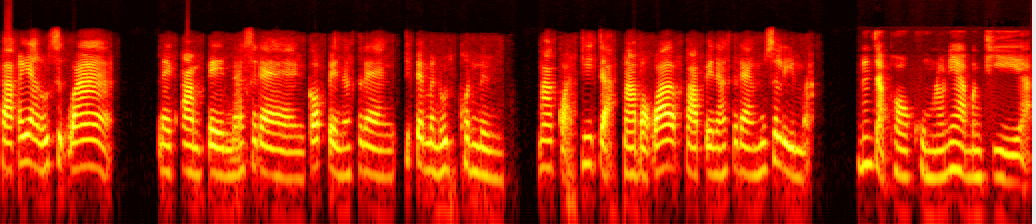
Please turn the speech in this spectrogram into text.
ฟาก็ยังรู้สึกว่าในความเป็นนักแสดงก็เป็นนักแสดงที่เป็นมนุษย์คนหนึ่งมากกว่าที่จะมาบอกว่าฟ้าเป็นนักแสดงมุสลิมอะเนื่องจากพอคลุมแล้วเนี่ยบางทีอะ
